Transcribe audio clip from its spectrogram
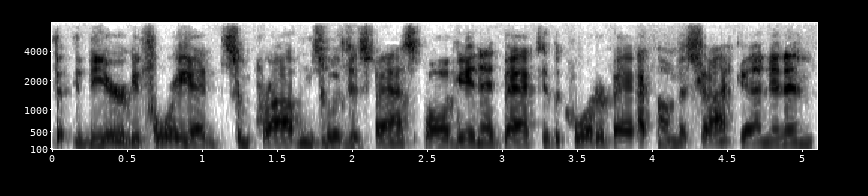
the, the, year before he had some problems with his fastball, getting it back to the quarterback on the shotgun, and then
